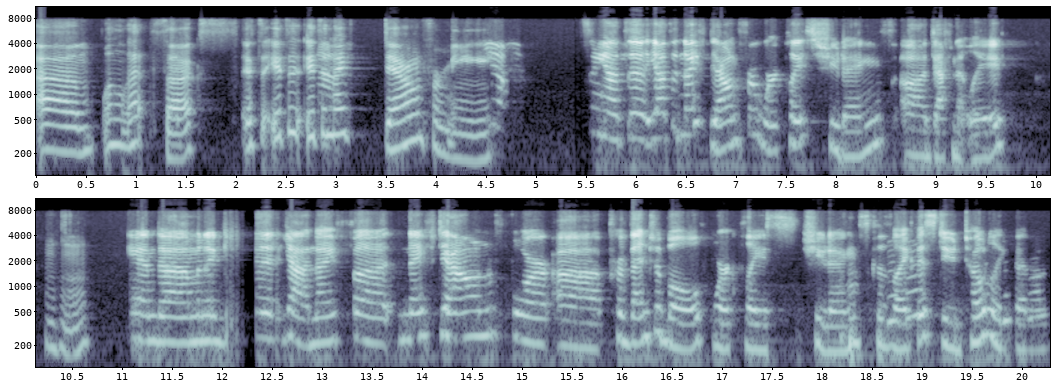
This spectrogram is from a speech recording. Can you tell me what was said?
Um, well, that sucks. It's a, it's a it's a knife down for me. Yeah. So yeah, it's a yeah, it's a knife down for workplace shootings, uh, definitely. Hmm And uh, I'm gonna get yeah, knife uh, knife down for uh, preventable workplace shootings because like this dude totally could have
